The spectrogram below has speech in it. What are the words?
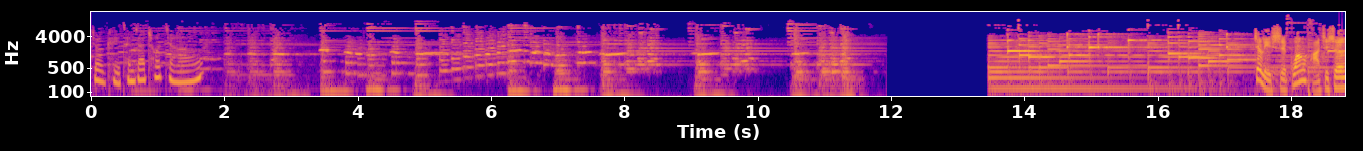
就可以参加抽奖。这里是光华之声。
